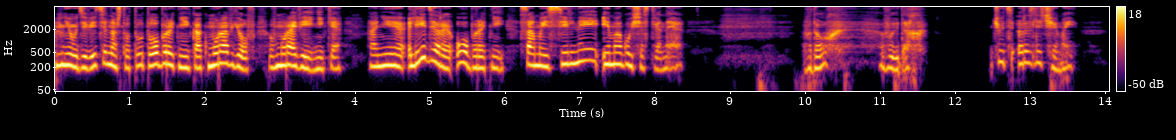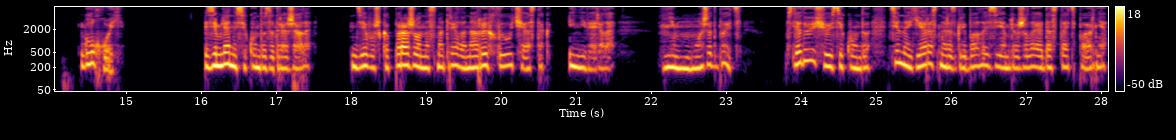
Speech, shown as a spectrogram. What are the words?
Неудивительно, что тут оборотни, как муравьев в муравейнике. Они лидеры оборотней, самые сильные и могущественные. Вдох, выдох. Чуть различимый. Глухой. Земля на секунду задрожала. Девушка пораженно смотрела на рыхлый участок и не верила. «Не может быть!» В следующую секунду Тина яростно разгребала землю, желая достать парня.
